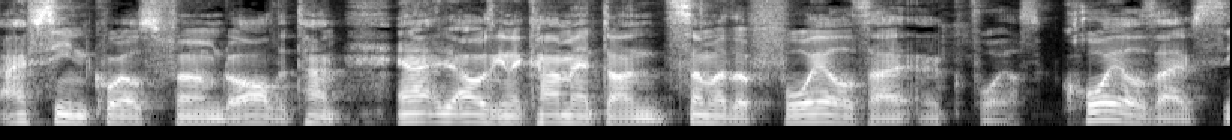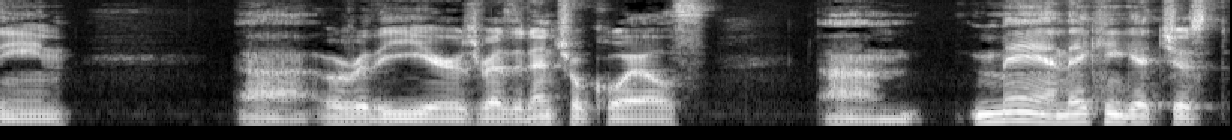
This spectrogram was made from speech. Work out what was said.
I've seen coils foamed all the time, and I, I was going to comment on some of the foils, I, foils, coils I've seen uh, over the years, residential coils. Um, man, they can get just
